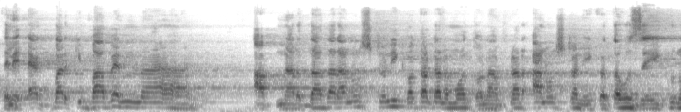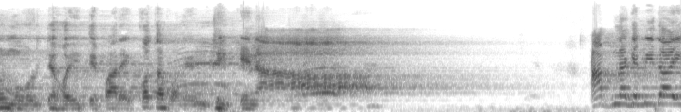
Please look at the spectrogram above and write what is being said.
তাহলে একবার কি ভাবেন না? আপনার দাদার আনুষ্ঠানিকতাটার মতন আপনার আনুষ্ঠানিকতাও যে কোনো মুহূর্তে হইতে পারে, কথা বলেন ঠিক কিনা? আপনাকে বিদায়।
